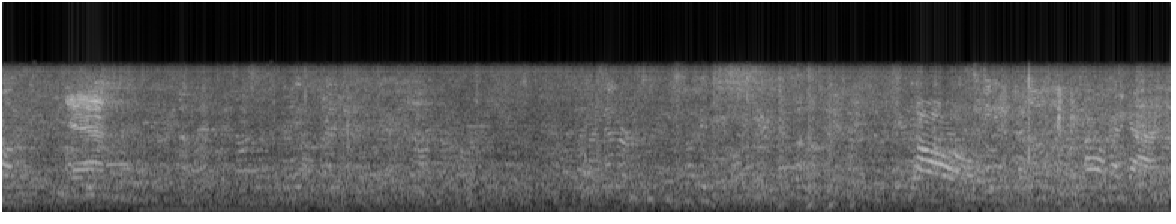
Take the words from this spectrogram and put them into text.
on. Yeah. Oh. Oh my gosh.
